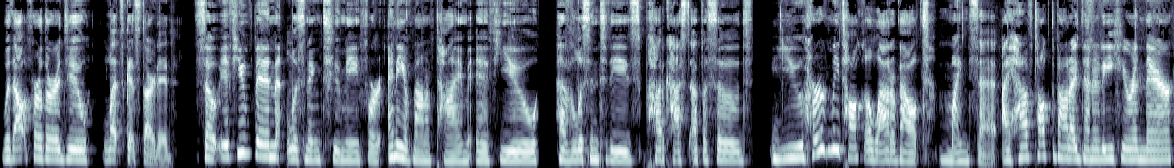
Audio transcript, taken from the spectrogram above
Without further ado, let's get started. So if you've been listening to me for any amount of time, if you have listened to these podcast episodes, you heard me talk a lot about mindset. I have talked about identity here and there.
